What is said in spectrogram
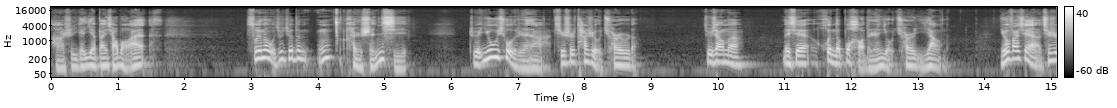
啊，是一个夜班小保安。所以呢，我就觉得嗯，很神奇。这个优秀的人啊，其实他是有圈儿的，就像呢那些混得不好的人有圈儿一样的。你会发现啊，其实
